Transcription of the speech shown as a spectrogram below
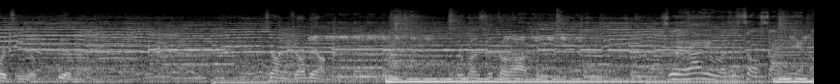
位置有变啊，这样比较亮，石门是更暗，所以它有没有是照上面呢？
